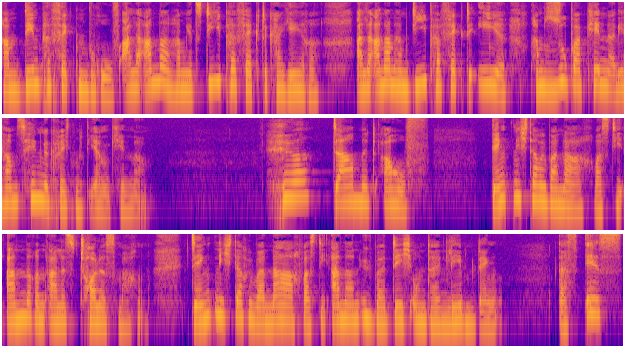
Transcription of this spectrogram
haben den perfekten Beruf. Alle anderen haben jetzt die perfekte Karriere. Alle anderen haben die perfekte Ehe, haben super Kinder, die haben es hingekriegt mit ihren Kindern. Hör damit auf. Denk nicht darüber nach, was die anderen alles Tolles machen. Denk nicht darüber nach, was die anderen über dich und dein Leben denken. Das ist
